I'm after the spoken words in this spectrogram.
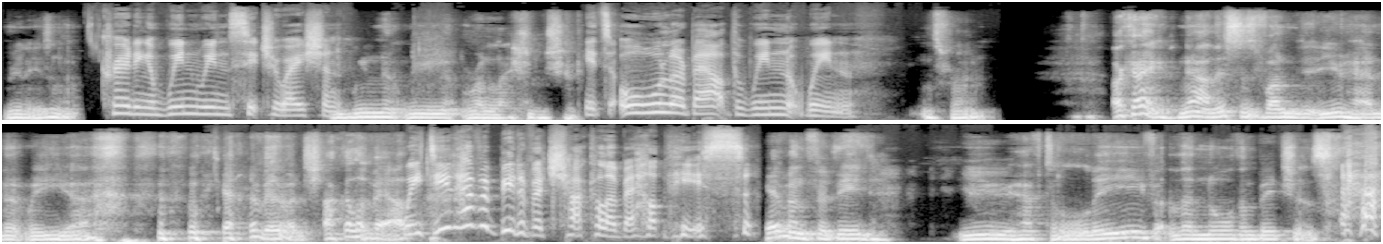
really, isn't it? Creating a win win situation. Win win relationship. It's all about the win win. That's right. Okay, now this is one that you had that we, uh, we had a bit of a chuckle about. We did have a bit of a chuckle about this. Heaven forbid you have to leave the northern beaches.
